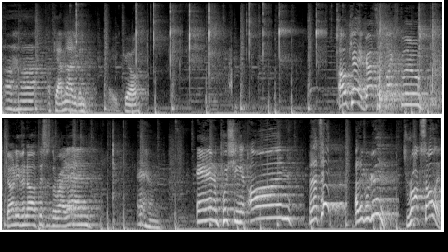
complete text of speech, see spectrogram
Uh-huh. Okay, I'm not even, there you go. Okay, got some Flex Glue. Don't even know if this is the right end. And I'm pushing it on, and that's it. I think we're good. It's rock solid.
